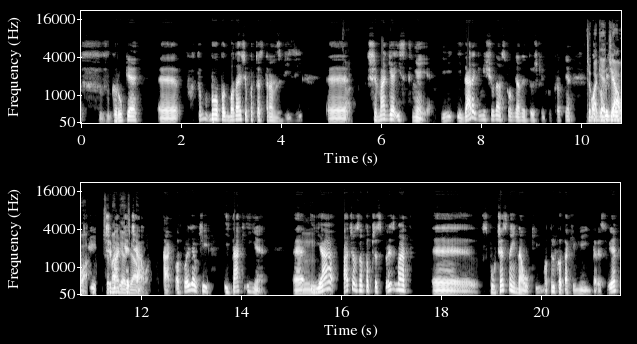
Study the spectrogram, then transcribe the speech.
w, w grupie, y, to było bodajże podczas transwizji, tak. czy magia istnieje. I, I Darek Misiuna, wspomniany tu już kilkukrotnie, czy magia działa? Ci, czy, czy magia, magia działa? działa? Tak, odpowiedział ci i tak, i nie. E, hmm. I ja, patrząc na to przez pryzmat e, współczesnej nauki, bo tylko takie mnie interesuje,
